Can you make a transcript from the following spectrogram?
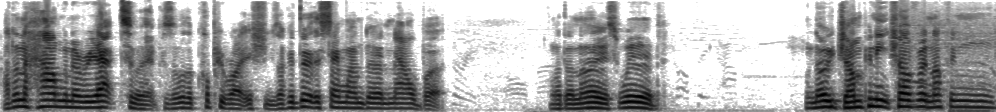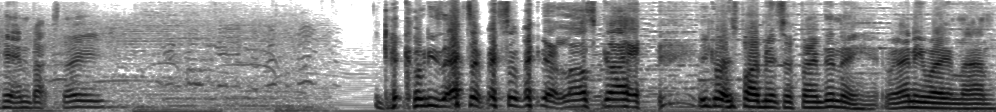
I don't know how I'm going to react to it because of all the copyright issues. I could do it the same way I'm doing now, but I don't know. It's weird. No jumping each other, nothing hitting backstage. Get Cody's ass at WrestleMania, last guy. He got his five minutes of fame, didn't he? Well, anyway, man.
